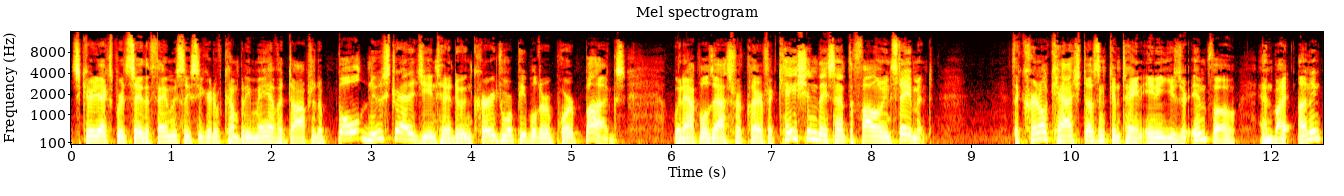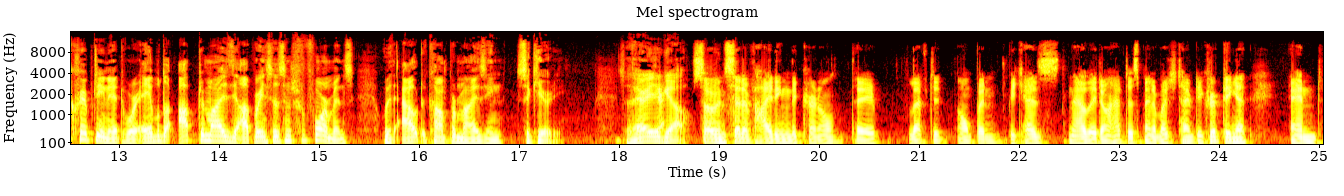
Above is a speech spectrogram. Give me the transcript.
Security experts say the famously secretive company may have adopted a bold new strategy intended to encourage more people to report bugs. When Apple was asked for clarification, they sent the following statement. The kernel cache doesn't contain any user info, and by unencrypting it, we're able to optimize the operating system's performance without compromising security. So there you yeah. go. So instead of hiding the kernel, they left it open because now they don't have to spend a bunch of time decrypting it. And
